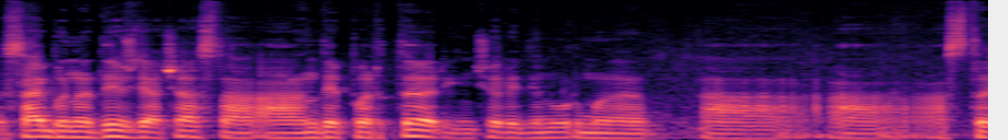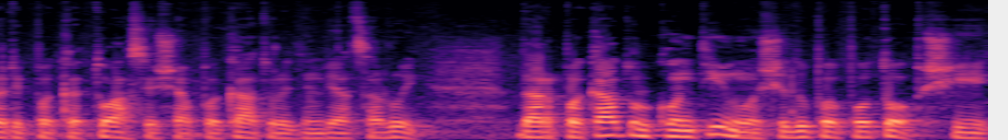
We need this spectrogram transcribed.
să aibă nădejdea aceasta a îndepărtării în cele din urmă a, a, a stării păcătoase și a păcatului din viața lui. Dar păcatul continuă și după potop și um,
